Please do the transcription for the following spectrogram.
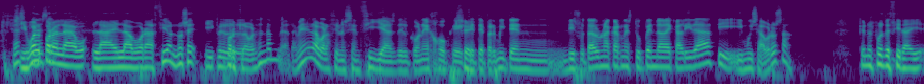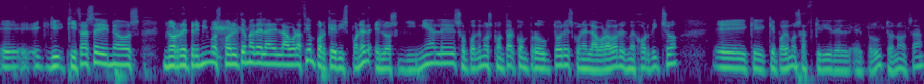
quizás... Igual por la, elaboración, no sé. Y pero la elaboración también, hay elaboraciones sencillas del conejo que, te permiten disfrutar una carne estupenda de calidad y muy sabrosa. ¿Qué nos puedes decir ahí? Eh, eh, quizás eh, nos, reprimimos por el tema de la elaboración, porque disponer en los guineales o podemos contar con productores, con elaboradores, mejor dicho, que, podemos adquirir el, el producto, ¿no? O sea,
